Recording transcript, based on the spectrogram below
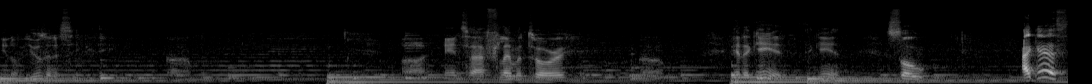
you know using a CBD. Um, uh, anti-inflammatory. Um, and again, again, so I guess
